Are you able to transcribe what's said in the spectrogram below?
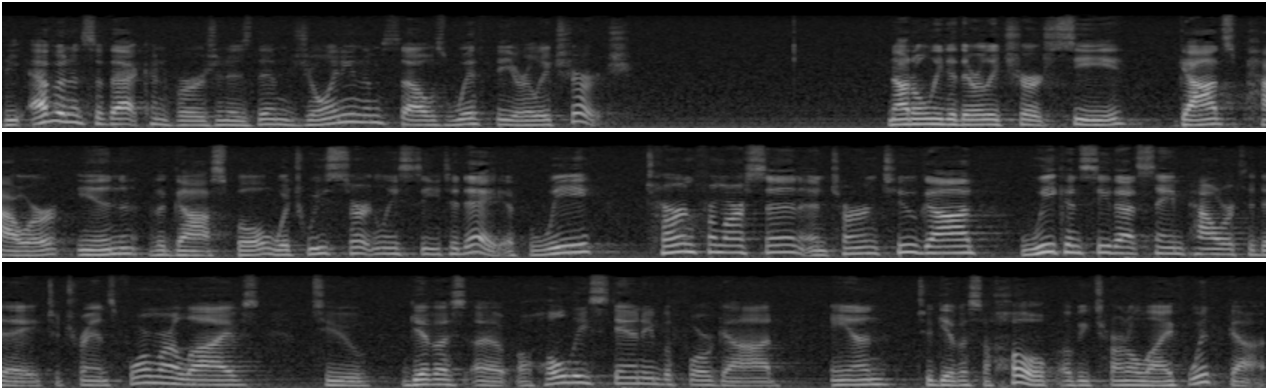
the evidence of that conversion is them joining themselves with the early church. Not only did the early church see God's power in the gospel, which we certainly see today. If we turn from our sin and turn to God, we can see that same power today to transform our lives, to give us a, a holy standing before God, and to give us a hope of eternal life with God.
